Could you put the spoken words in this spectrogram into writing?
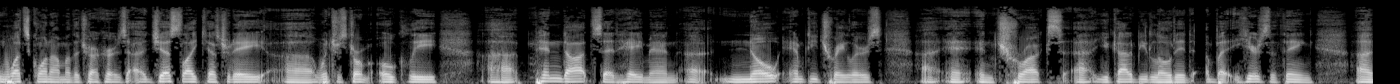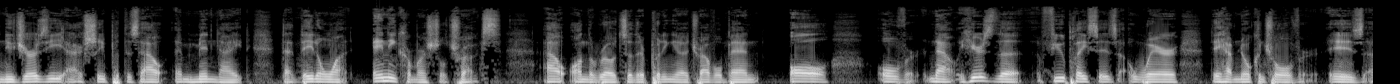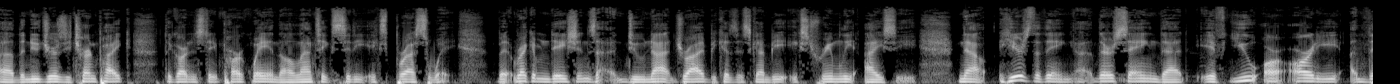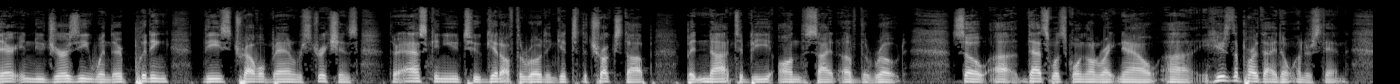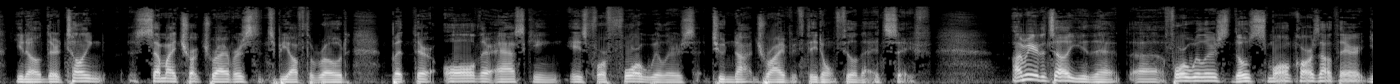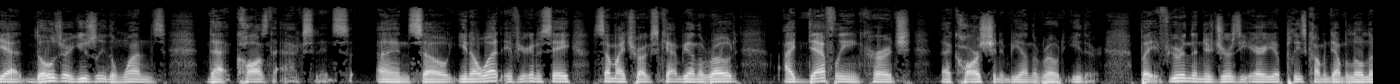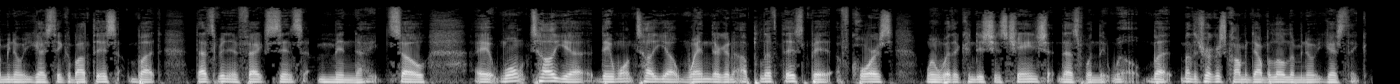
What's going on, mother truckers? Uh, just like yesterday, uh, Winter Storm Oakley, uh, PennDOT said, "Hey, man, uh, no empty trailers uh, and, and, trucks. Uh, you got to be loaded." But here's the thing: New Jersey actually put this out at midnight that they don't want any commercial trucks out on the road, so they're putting a travel ban all over. Now, here's the few places where they have no control over is uh, the New Jersey Turnpike, the Garden State Parkway, and the Atlantic City Expressway. But recommendations uh, do not drive because it's going to be extremely icy. Now, here's the thing. Uh, they're saying that if you are already there in New Jersey when they're putting these travel ban restrictions, they're asking you to get off the road and get to the truck stop, but not to be on the side of the road. So uh, that's what's going on right now. Uh, here's the part that I don't understand. You know, they're telling semi truck drivers to be off the road, but they're all they're asking is for four wheelers to not drive if they don't feel that it's safe. I'm here to tell you that uh, four wheelers, those small cars out there, yeah, those are usually the ones that cause the accidents. And so, you know what? If you're going to say semi trucks can't be on the road, I definitely encourage that cars shouldn't be on the road either. But if you're in the New Jersey area, please comment down below. Let me know what you guys think about this. But that's been in effect since midnight. So it won't tell you, they won't tell you when they're going to uplift this. But of course, when weather conditions change, that's when they will. But Mother Truckers, comment down below. Let me know what you guys think.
